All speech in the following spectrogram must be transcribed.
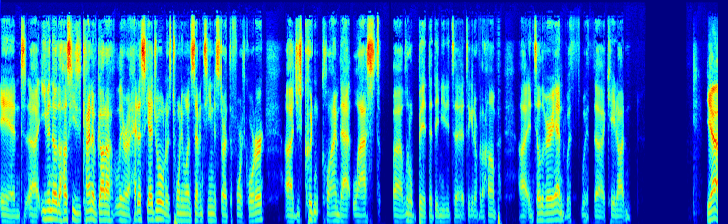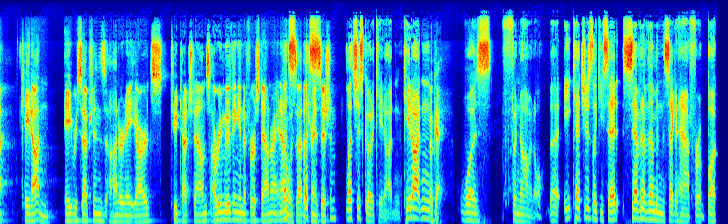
And uh, even though the Huskies kind of got off, they were ahead of schedule and it was 21 17 to start the fourth quarter, uh, just couldn't climb that last uh, little bit that they needed to, to get over the hump uh, until the very end with, with uh, Cade Otton. Yeah, Cade Otton, eight receptions, 108 yards, two touchdowns. Are we moving into first down right now? Let's, was that a transition? Let's just go to Cade Otton. Cade Otton okay. was phenomenal. The eight catches, like you said, seven of them in the second half for a buck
